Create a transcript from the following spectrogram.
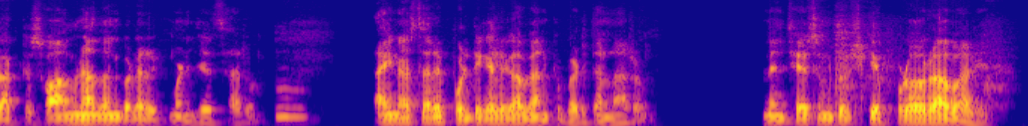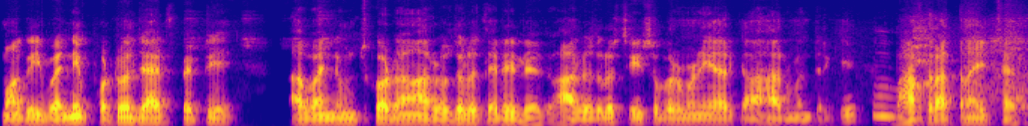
డాక్టర్ స్వామినాథన్ కూడా రికమెండ్ చేశారు ఉమ్, అయినా సరే పొలిటికల్గా వెనక పెడుతున్నారు. నేను చేసిన కృషికి ఎప్పుడో రావాలి. మాకు ఇవన్నీ ఫోటోలు జాగ్రత్త పెట్టి అవన్నీ ఉంచుకోవడం ఆ రోజుల్లో తెలియలేదు. ఆ రోజుల్లో శ్రీ సుబ్రహ్మణ్య గారికి ఆహార మంత్రికి భారతరత్న ఇచ్చారు.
